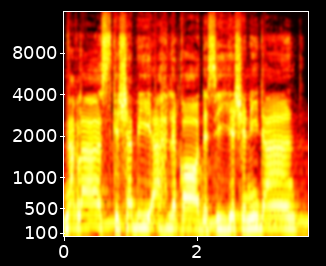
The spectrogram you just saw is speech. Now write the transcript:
نقل است که شبی اهل قادسیه شنیدند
